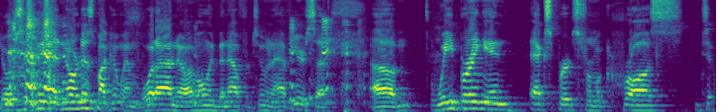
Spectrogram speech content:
nor, yeah, nor, does my what I know. I've only been out for two and a half years. So um, we bring in experts from across to,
